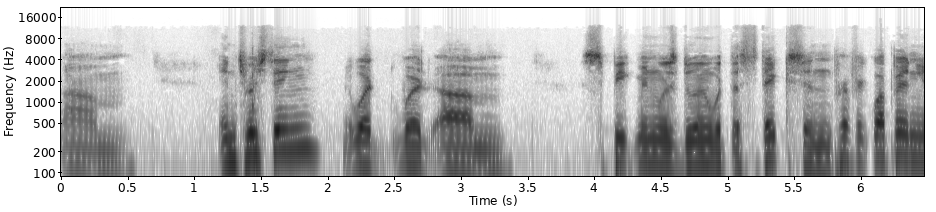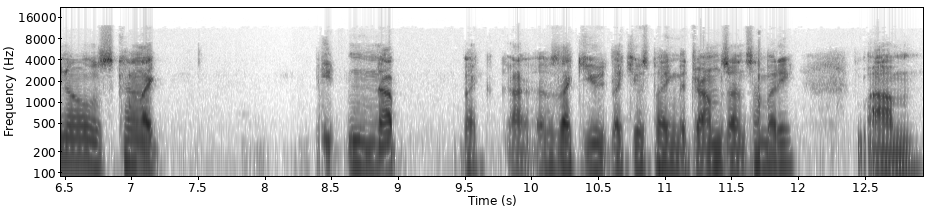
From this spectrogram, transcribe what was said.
um, interesting what what um, Speakman was doing with the sticks and Perfect Weapon. You know, it was kind of like beating up, like uh, it was like you like he was playing the drums on somebody. Um,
